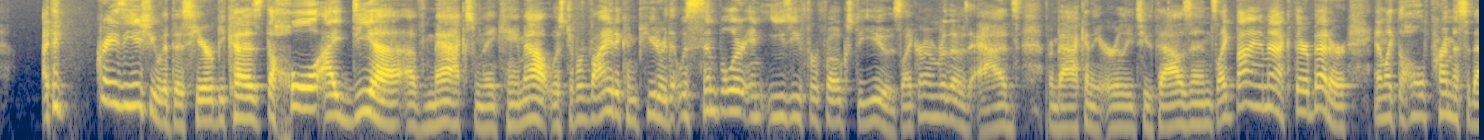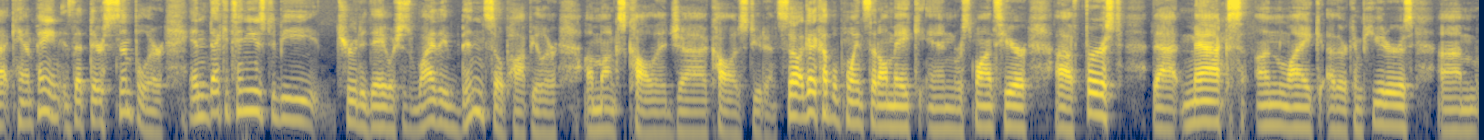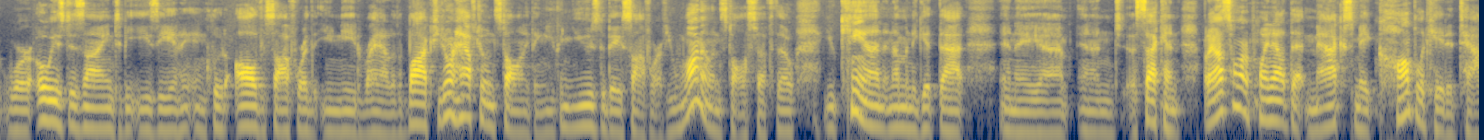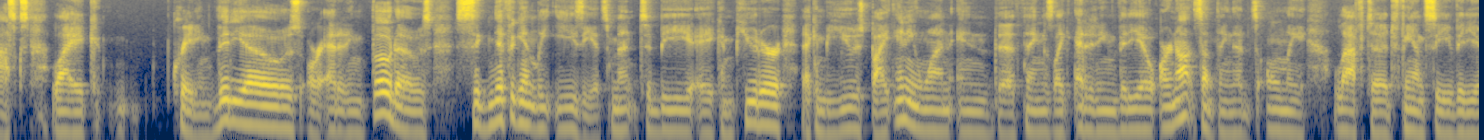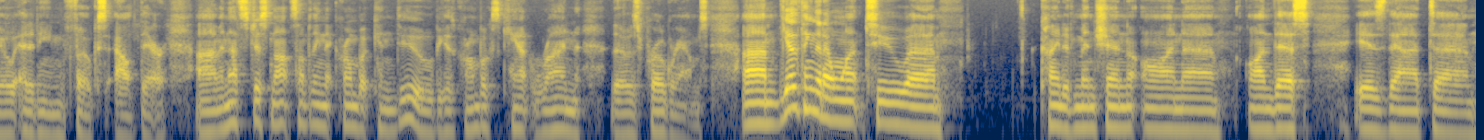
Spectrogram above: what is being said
I think crazy issue with this here because the whole idea of Macs when they came out was to provide a computer that was simpler and easy for folks to use. Like remember those ads from back in the early 2000s, like buy a Mac, they're better. And like the whole premise of that campaign is that they're simpler. And that continues to be true today, which is why they've been so popular amongst college, uh, college students. So I got a couple points that I'll make in response here. Uh, first, that Macs, unlike other computers, um, were always designed to be easy and include all the software that you need right out of the box. You don't have to install anything. You can use the base software. If you want to install stuff though, you can, and I'm going to get that in a, uh, in a second. But I also want to point out that Macs make complicated tasks like creating videos or editing photos significantly easy. It's meant to be a computer that can be used by anyone and the things like editing video are not something that's only left to fancy video editing folks out there. Um, and that's just not something that Chromebook can do because Chromebooks can't run those programs. Um, the other thing that I want to uh, kind of mention on, uh, on this is that uh,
